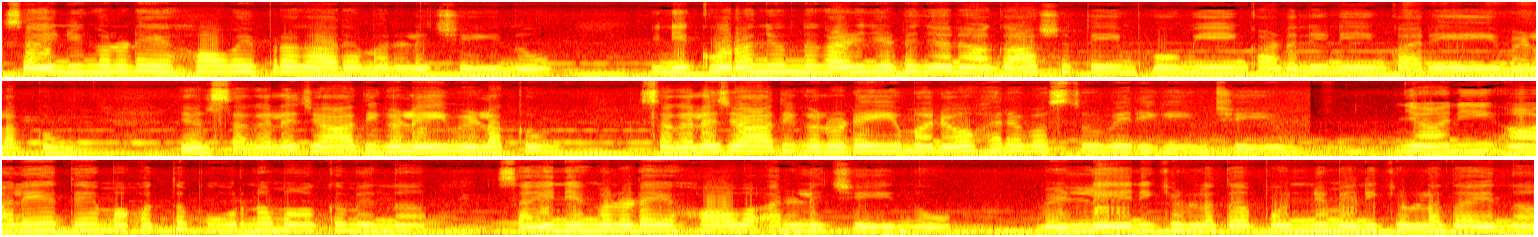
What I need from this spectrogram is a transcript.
സൈന്യങ്ങളുടെ യഹോവ പ്രകാരം അരളി ചെയ്യുന്നു ഇനി കുറഞ്ഞൊന്ന് കഴിഞ്ഞിട്ട് ഞാൻ ആകാശത്തെയും ഭൂമിയെയും കടലിനെയും കരയെയും ഇളക്കും. ഞാൻ സകല ജാതികളെയും ഇളക്കും. സകല ജാതികളുടെയും മനോഹര വസ്തു വരികയും ചെയ്യും. ഞാൻ ഈ ആലയത്തെ മഹത്വപൂർണമാക്കുമെന്ന് സൈന്യങ്ങളുടെ യഹോവ അരളി ചെയ്യുന്നു. വെള്ളി എനിക്കുള്ളത് പൊന്നും എനിക്കുള്ളത് എന്ന്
